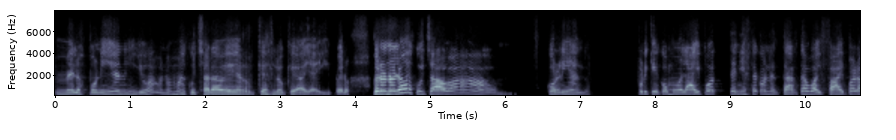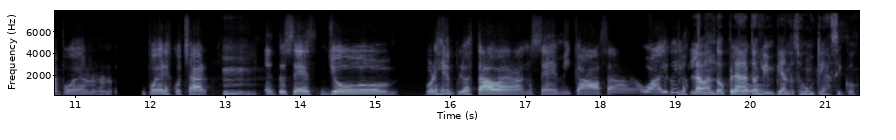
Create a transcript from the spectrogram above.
me los ponían y yo, ah, bueno, vamos a escuchar a ver qué es lo que hay ahí, pero, pero no los escuchaba corriendo, porque como el iPod tenías que conectarte a Wi-Fi para poder, poder escuchar, mm. entonces yo por ejemplo, estaba, no sé, en mi casa o algo y los lavando platos, limpiando, eso es un clásico.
